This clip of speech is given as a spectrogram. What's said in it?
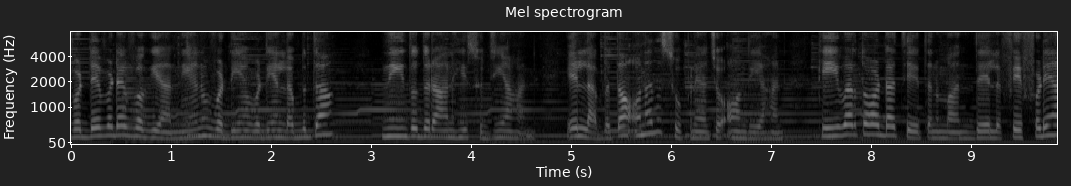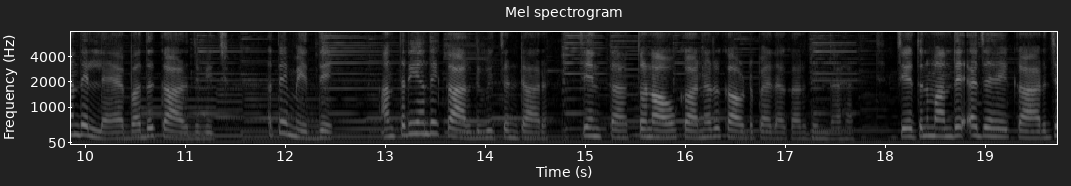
ਵੱਡੇ ਵੱਡੇ ਵਿਗਿਆਨੀਆਂ ਨੂੰ ਵੱਡੀਆਂ ਵੱਡੀਆਂ ਲੱਭਦਾ ਨੀਂਦ ਦੌਰਾਨ ਹੀ ਸੁੱਝੀਆਂ ਹਨ। ਇਹ ਲੱਭਤਾਂ ਉਹਨਾਂ ਦੇ ਸੁਪਨਿਆਂ 'ਚੋਂ ਆਉਂਦੀਆਂ ਹਨ। ਕਈ ਵਾਰ ਤੁਹਾਡਾ ਚੇਤਨ ਮਨ, ਦਿਲ, ਫੇਫੜਿਆਂ ਦੇ ਲੈਬੱਧ ਕਾਰਜ ਵਿੱਚ ਅਤੇ ਮੇਦੇ, ਅੰਤਰੀਆਂ ਦੇ ਕਾਰਜ ਵਿੱਚ ਡਰ, ਚਿੰਤਾ ਤਣਾਅ ਕਾਰਨ ਰੁਕਾਵਟ ਪੈਦਾ ਕਰ ਦਿੰਦਾ ਹੈ। ਚੇਤਨ ਮਨ ਦੇ ਅਜਿਹੇ ਕਾਰਜ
